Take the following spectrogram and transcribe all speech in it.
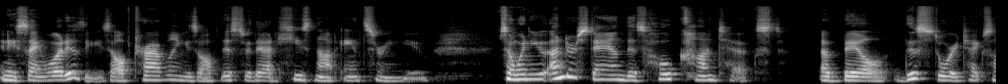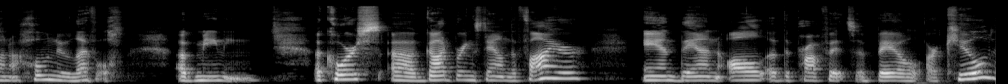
And he's saying, What is he? He's off traveling, he's off this or that. He's not answering you. So when you understand this whole context of Baal, this story takes on a whole new level of meaning. Of course, uh, God brings down the fire, and then all of the prophets of Baal are killed.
